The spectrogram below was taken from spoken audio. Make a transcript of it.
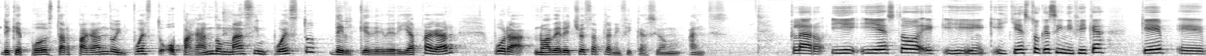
de que puedo estar pagando impuesto o pagando más impuesto del que debería pagar por no haber hecho esa planificación antes. Claro, y, esto, y, y, esto qué significa? Que eh,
